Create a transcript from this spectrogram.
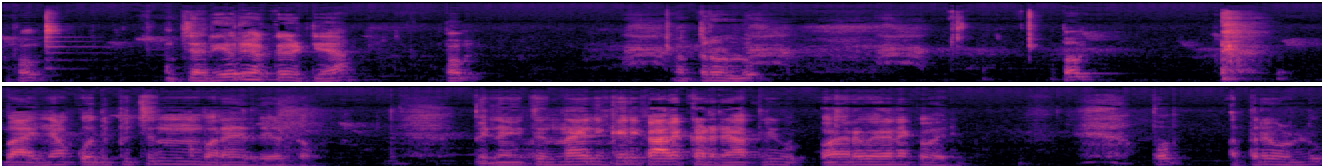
അപ്പം ചെറിയൊരു ഒക്കെ കിട്ടിയ. അപ്പം അത്രേ ഉള്ളൂ. അപ്പം ബാ ഞാൻ കൊതിപ്പിച്ചെന്നൊന്നും പറയരുത് കേട്ടോ. പിന്നെ തിന്നാൻ എനിക്ക് കാലക്കട രാത്രി വയറുവേദനയൊക്കെ വരും. അപ്പം അത്രേ ഉള്ളൂ.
